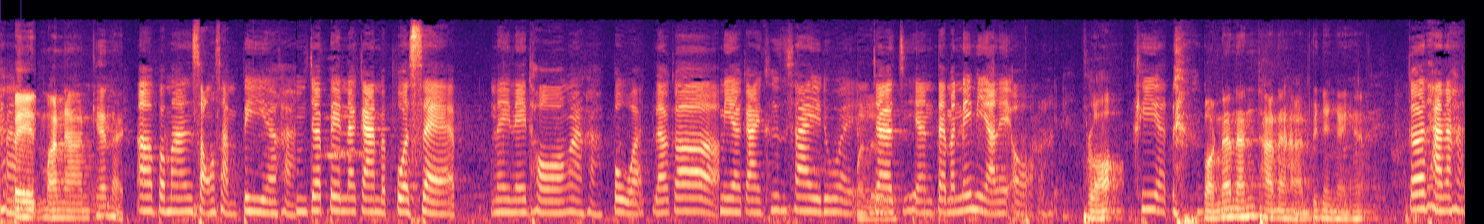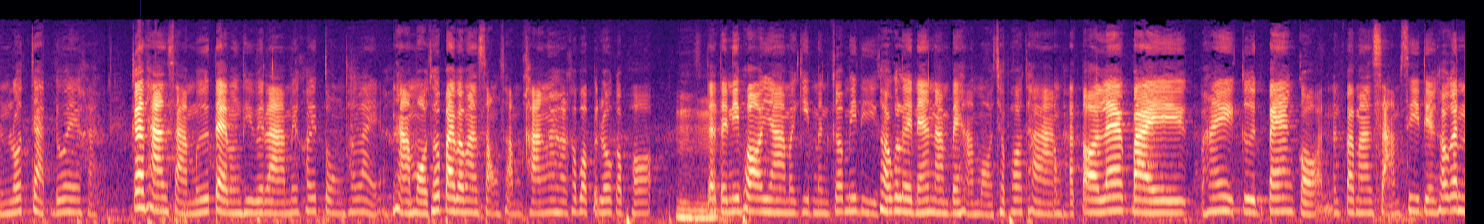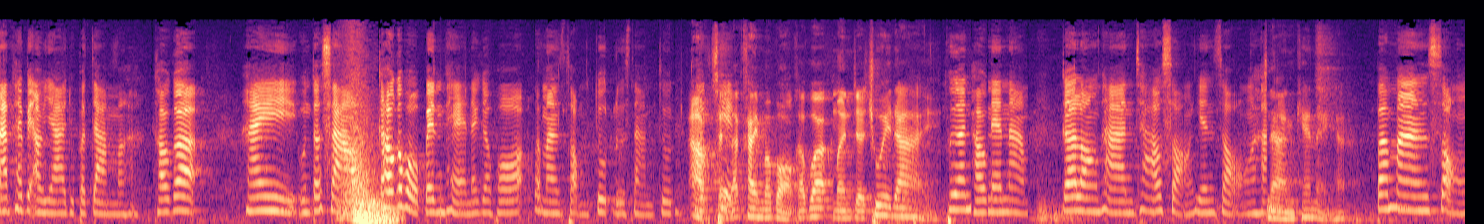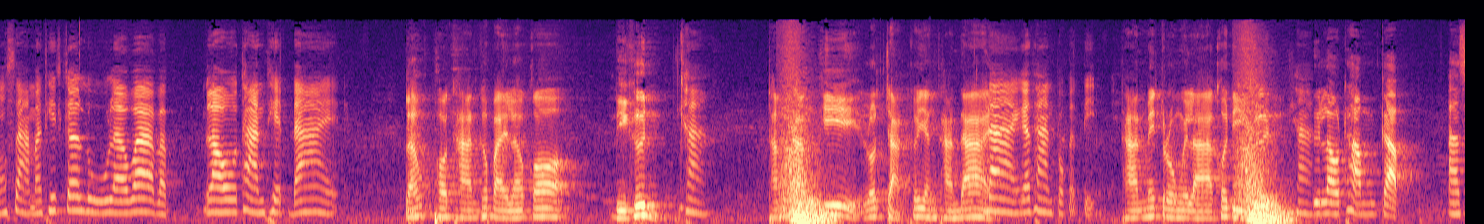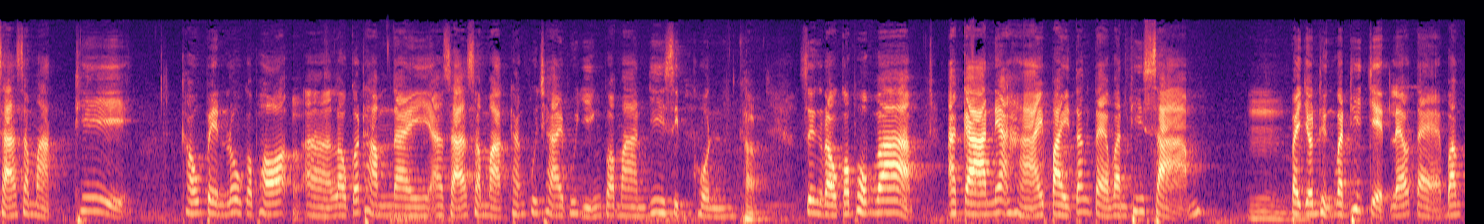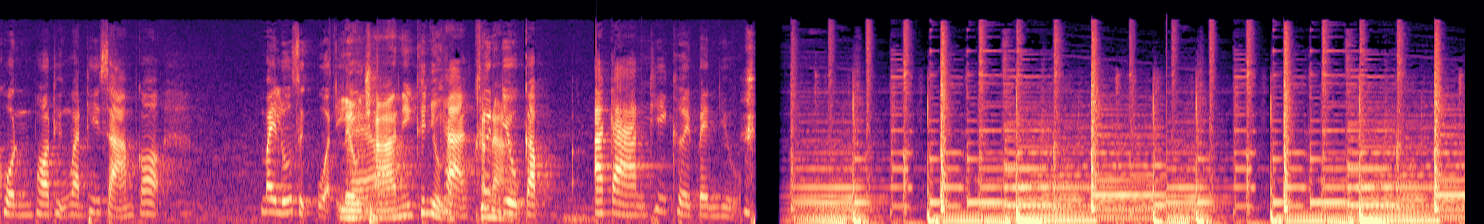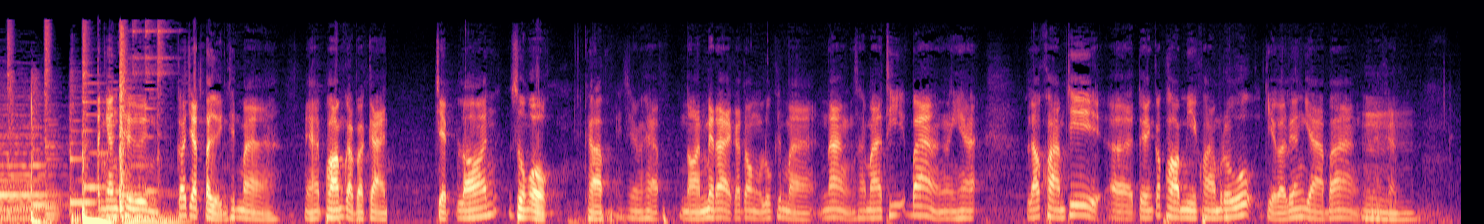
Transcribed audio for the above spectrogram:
ค่ะ เป็นมานานแค่ไหนเอ่อประมาณ2อสปีอะค่ะมันจะเป็นอาการแบบปวดแสบในในท้องอะค่ะ ปวดแล้วก็มีอาการขึ้นไส้ด้วยมาเลยจะอาเจียนแต่มันไม่มีอะไรออกอะค่ะเพราะเครียด ก่อนหน้านั้นทานอาหารเป็นยังไงฮะ ก็ทานอาหารรสจัดด้วยค่ะ ก็ทานสามมื้อแต่บางทีเวลาไม่ค่อยตรงเท่าไหร่อะหาหมอทั่วไปประมาณ2อสาครั้งอะค่ะเขาบอกเป็นโรคกระเพาะอืมแต่ตอนนี้พอเอายามากินมันก็ไม่ดีเขาก็เลยแนะนำไปหาหมอเฉพาะทางค่ะตอนแรกไปให้กลืนแป้งก่อนประมาณ3-4เดือนเขาก็นัดให้ไปเอายาอยู่ประจำอะค่ะเขาก็ให้อุลตราซาวด์เขาก็บอกเป็นแผลในกระเพาะประมาณ 2 จุดหรือ 3 จุดอ้าวเสร็จแล้วใครมาบอกครับว่ามันจะช่วยได้ เพื่อนเขาแนะนำก็ลองทานเช้า 2 เย็น2อะค่ะนานแค่ไหนฮะประมาณ2-3อาทิตย์ก็รู้แล้วว่าแบบ เราทานเผ็ดได้ แล้วพอทานเข้าไปแล้วก็ดีขึ้น ค่ะ ทั้งทั้งที่รสจัดก็ยังทานได้ ได้ก็ทานปกติ ทานไม่ตรงเวลาก็ดีขึ้น ค่ะ คือเราทำกับอาสาสมัครที่เขาเป็นโรคกระเพาะอ่าเราก็ทำในอาสาสมัครทั้งผู้ชายผู้หญิงประมาณ 20 คน ครับ ซึ่งเราก็พบว่าอาการเนี่ยหายไปตั้งแต่วันที่อืม3ไปจนถึงวันที่ 7 แล้วแต่บางคนพอถึงวันที่ 3 ก็ ไม่รู้สึกปวดอีกเร็วแล้ช้านี่ขึ้นอยู่กับค่ะ ขขึ้นนาดอยู่กับอาการที่เคยเป็นอยู่ ตอนกลางคืนก็จะตื่นขึ้นมานะฮะพร้อมกับอาการเจ็บร้อนทรวงอกครับ ใช่ไหมครับนอนไม่ได้ก็ต้องลุกขึ้นมานั่งสมาธิบ้างอะไรเงี้ยฮะแล้วความที่เอ่อตัวเองก็พอมีความรู้เกี่ยวกับเรื่องยาบ้างนะครับ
